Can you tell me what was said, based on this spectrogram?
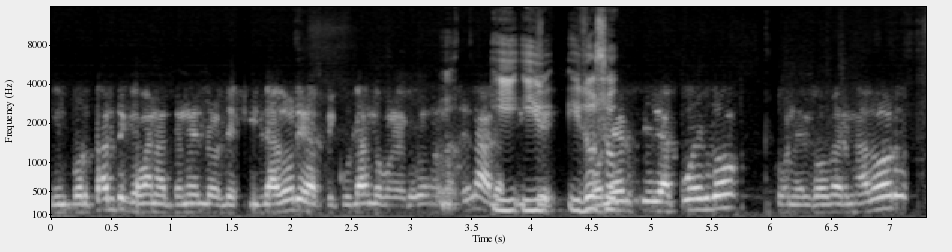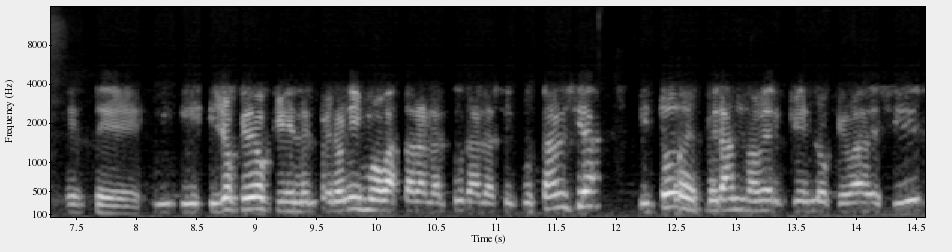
importante que van a tener los legisladores articulando con el gobierno nacional. Y, y, ponerse de acuerdo con el gobernador, este, y, y yo creo que el peronismo va a estar a la altura de las circunstancias y todos esperando a ver qué es lo que va a decidir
